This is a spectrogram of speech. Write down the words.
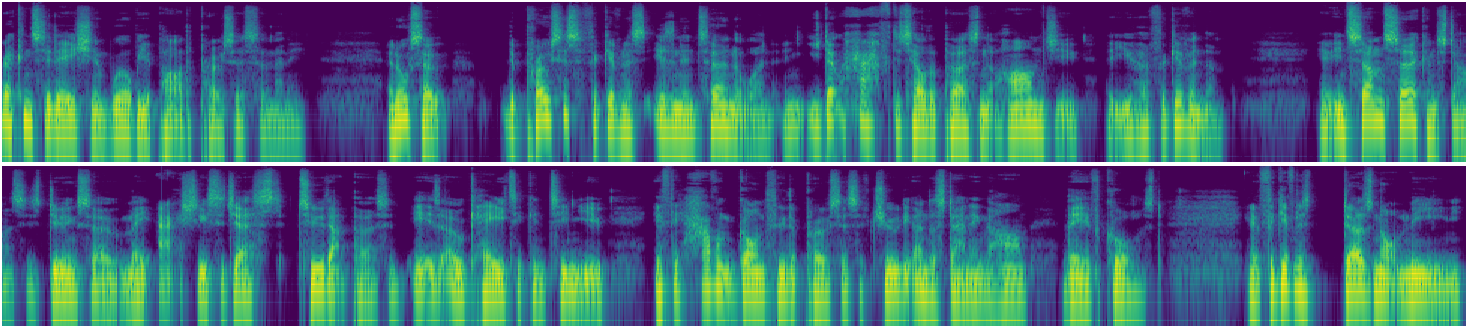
reconciliation will be a part of the process for many. And also, the process of forgiveness is an internal one, and you don't have to tell the person that harmed you that you have forgiven them. In some circumstances, doing so may actually suggest to that person it is okay to continue if they haven't gone through the process of truly understanding the harm they have caused. You know, forgiveness does not mean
